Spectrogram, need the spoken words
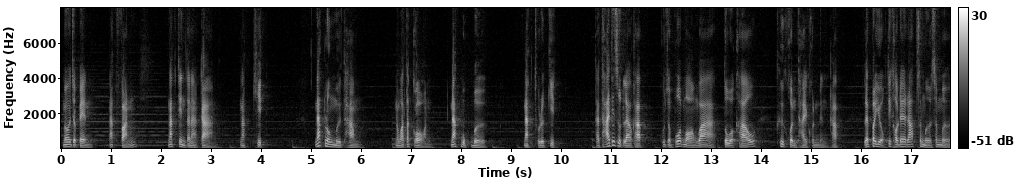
ไม่ว่าจะเป็นนักฝัน นักจินตนาการ นักคิด นักลงมือทำนวัตกร นักบุกเบิก นักธุรกิจ แต่ท้ายที่สุดแล้วครับ คุณสมโพธมองว่าตัวเขาคือคนไทยคนหนึ่งครับ และประโยคที่เขาได้รับเสมอ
